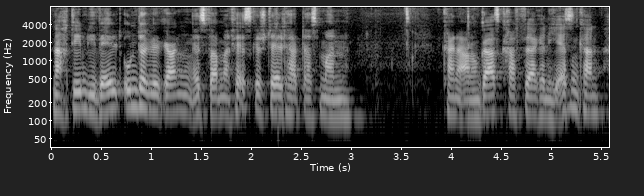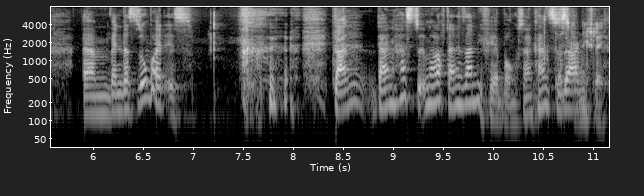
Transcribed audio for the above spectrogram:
nachdem die Welt untergegangen ist, weil man festgestellt hat, dass man, keine Ahnung, Gaskraftwerke nicht essen kann, ähm, wenn das soweit ist, dann, dann hast du immer noch deine Sanifair-Bons. Dann kannst du Das gar sagen, nicht schlecht.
